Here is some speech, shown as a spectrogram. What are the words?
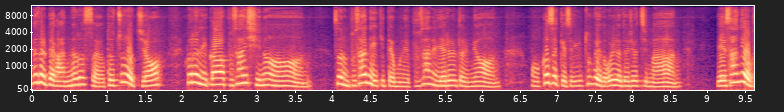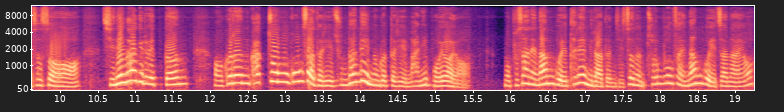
8배가 안 늘었어요. 더 줄었죠. 그러니까 부산시는, 저는 부산에 있기 때문에 부산을 예를 들면, 어, 그저께 제 유튜브에도 올려드렸지만, 예산이 없어서 진행하기로 했던 어, 그런 각종 공사들이 중단되어 있는 것들이 많이 보여요. 뭐 부산의 남구의 트램이라든지 저는 초롱부동산의 남구에 있잖아요.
